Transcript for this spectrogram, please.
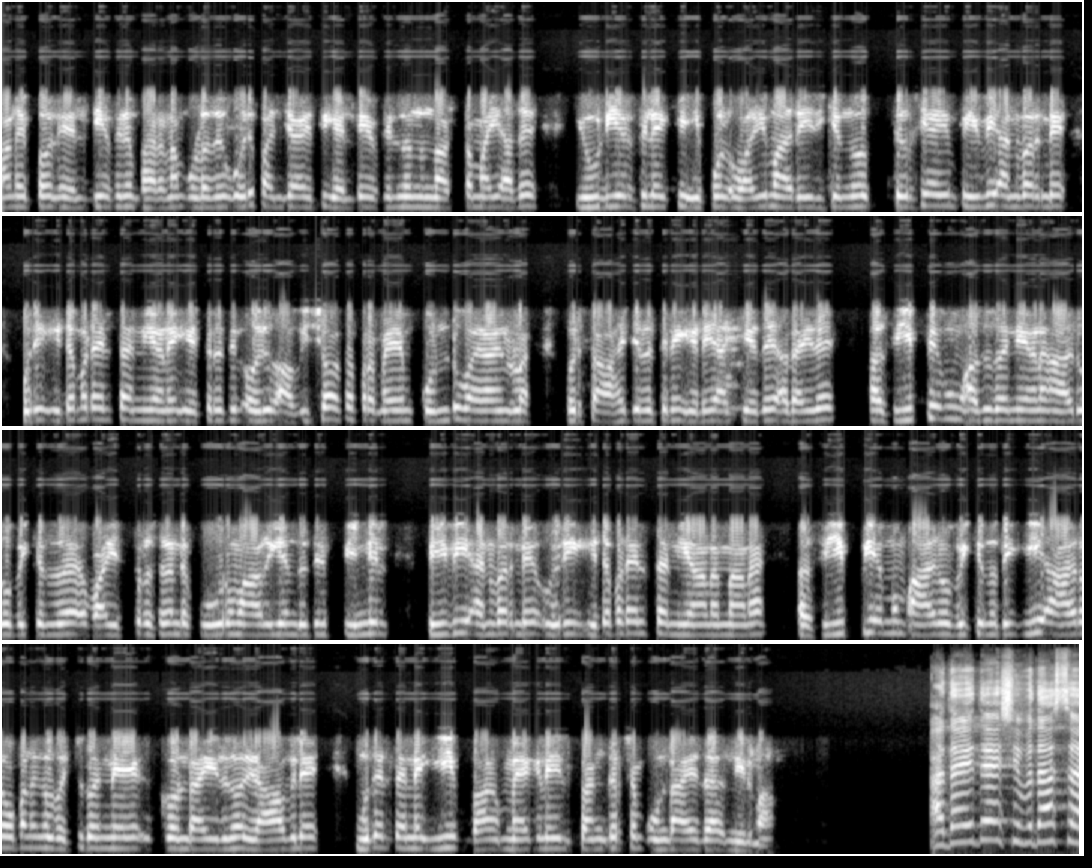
ആണ് ഇപ്പോൾ എൽ ഡി എഫിന് ഭരണം ഉള്ളത്. ഒരു പഞ്ചായത്ത് എൽ ഡി എഫിൽ നിന്ന് നഷ്ടമായി. അത് യു ഡി എഫിലേക്ക് ഇപ്പോൾ വഴിമാറിയിരിക്കുന്നു. തീർച്ചയായും പി വി അൻവറിന്റെ ഒരു ഇടപെടൽ തന്നെയാണ് ഇത്തരത്തിൽ ഒരു അവിശ്വാസ പ്രമേയം കൊണ്ടുവരാനുള്ള ഒരു സാഹചര്യത്തിന് ഇടയാക്കിയത്. അതായത് സി പി എമ്മും അത് തന്നെയാണ് ആരോപിക്കുന്നത്. വൈസ് പ്രസിഡന്റ് കൂറുമാറിയതിന് പിന്നിൽ പി വി അൻവറിന്റെ ഒരു ഇടപെടൽ തന്നെയാണെന്നാണ് സി പി എമ്മും ആരോപിക്കുന്നത്. ഈ ആരോപണങ്ങൾ വെച്ചു തന്നെ കൊണ്ടായിരുന്നു രാവിലെ മുതൽ തന്നെ ഈ മേഖലയിൽ സംഘർഷം ഉണ്ടായത് നിർമ്മ അതായത് ശിവദാസ്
